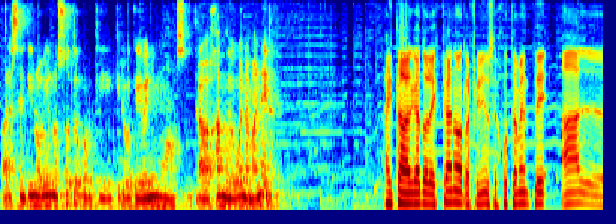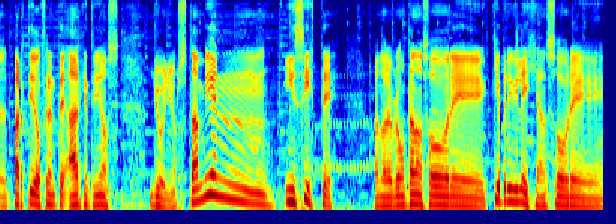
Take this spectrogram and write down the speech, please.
para sentirnos bien nosotros porque creo que venimos trabajando de buena manera. Ahí estaba el gato Lescano refiriéndose justamente al partido frente a Argentinos Juniors. También insiste cuando le preguntaron sobre qué privilegian sobre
